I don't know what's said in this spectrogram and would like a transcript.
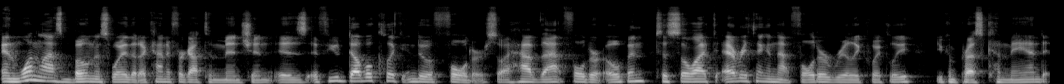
And one last bonus way that I kind of forgot to mention is if you double click into a folder, so I have that folder open to select everything in that folder really quickly, you can press Command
